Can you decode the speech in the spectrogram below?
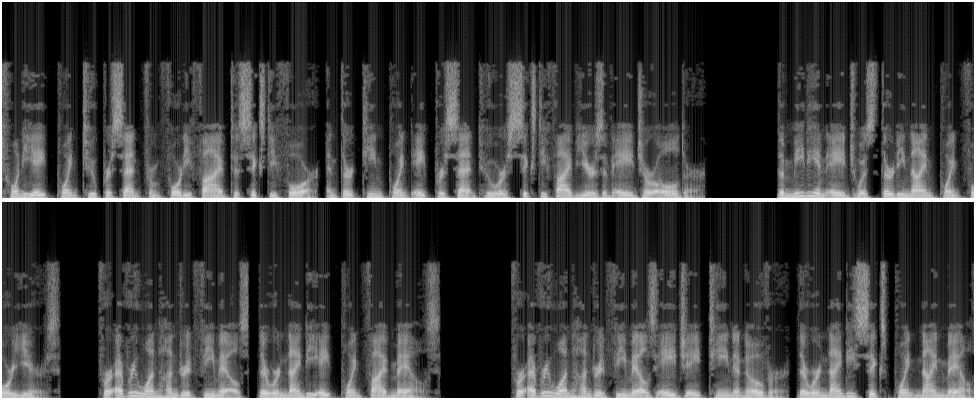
28.2% from 45 to 64, and 13.8% who were 65 years of age or older. The median age was 39.4 years. For every 100 females, there were 98.5 males. For every 100 females age 18 and over, there were 96.9 males.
